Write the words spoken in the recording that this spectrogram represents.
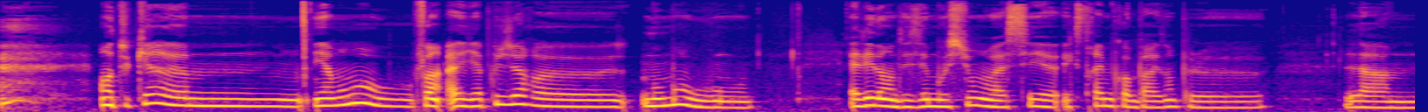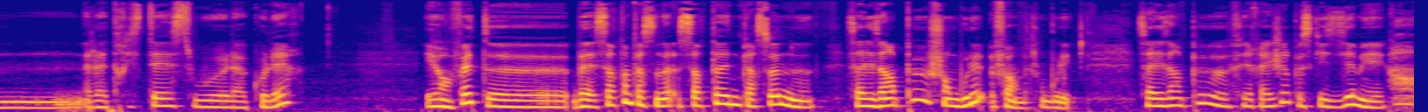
en tout cas, euh, il y a un moment où. Enfin, il y a plusieurs euh, moments où elle est dans des émotions assez euh, extrêmes, comme par exemple la, hum, la tristesse ou la colère. Et en fait, bah, certains certaines personnes, ça les a un peu chamboulées, enfin chamboulées, ça les a un peu fait réagir parce qu'ils se disaient mais, oh,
